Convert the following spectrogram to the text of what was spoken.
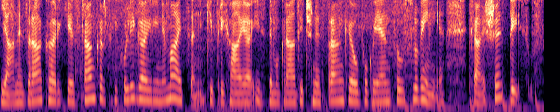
Janez Rakar je strankarski kolega Irene Majcen, ki prihaja iz demokratične stranke upokojencev Slovenije, krajše Desus.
